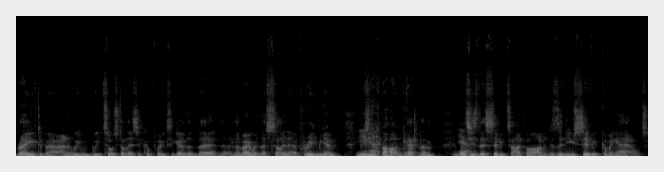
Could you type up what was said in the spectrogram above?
raved about, and we we touched on this a couple of weeks ago that they're at the moment they're selling at a premium because Yeah. you can't get them, Yeah. which is the Civic Type R, because the new Civic coming out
